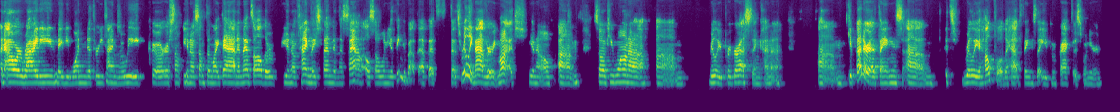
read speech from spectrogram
an hour riding maybe one to three times a week or some you know something like that. And that's all the you know time they spend in the saddle so when you think about that that's that's really not very much you know. Um, so if you want to um, really progress and kind of um, get better at things um, it's really helpful to have things that you can practice when you're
